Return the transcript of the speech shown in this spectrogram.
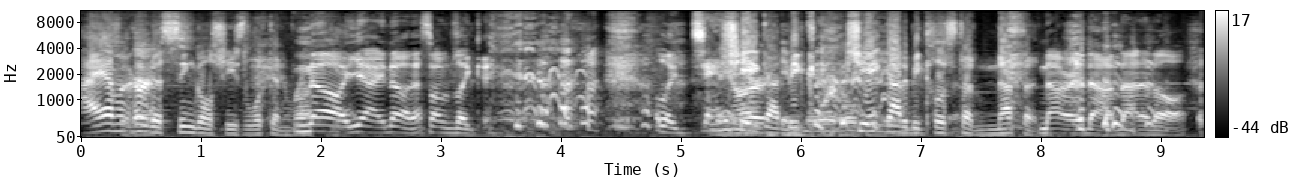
I haven't So heard a single she's looking rough. no, yet. yeah, I know. That's why I'm like, I'm like, damn. She ain't got to be. immortal She ain't got to be close so- to nothing. Not right now, not at all.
